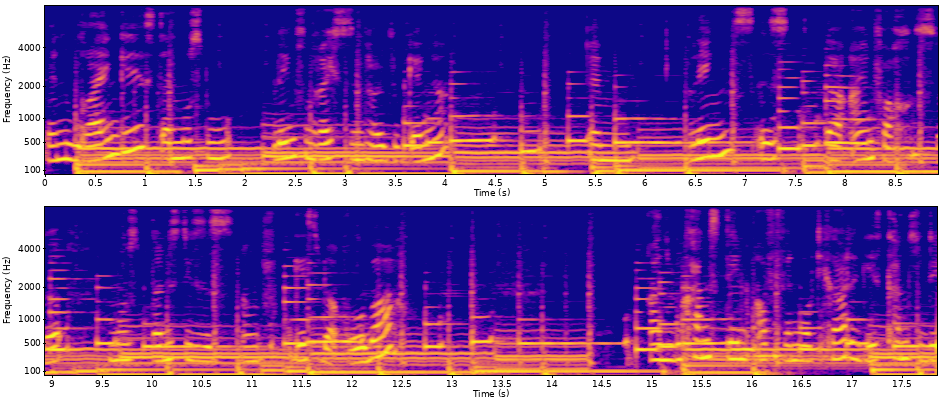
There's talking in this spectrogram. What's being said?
wenn du reingehst, dann musst du links und rechts sind halt so Gänge. Ähm, links ist der einfachste. Musst, dann ist dieses, dann gehst du da rüber. Also du kannst den auf, wenn du auf die Karte gehst, kannst du den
